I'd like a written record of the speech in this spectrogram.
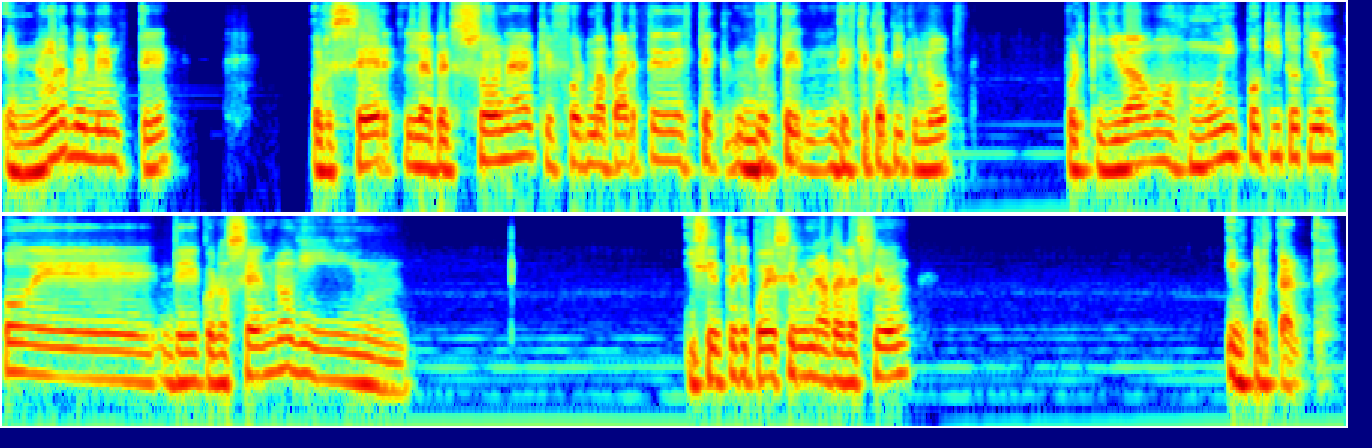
enormemente por ser la persona que forma parte de este, de este, de este capítulo, porque llevamos muy poquito tiempo de, de conocernos y, y siento que puede ser una relación importante.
